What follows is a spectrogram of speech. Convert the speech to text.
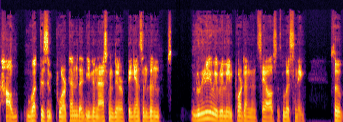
how what is important and even asking their opinions and then really really important in sales is listening. So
